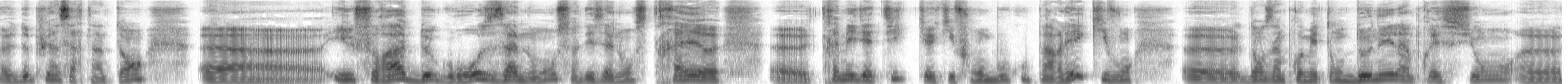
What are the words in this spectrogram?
depuis un certain temps, il fera de grosses annonces, hein, des annonces très, médiatiques qui feront beaucoup parler, qui vont euh, dans un premier temps, donner l'impression euh,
